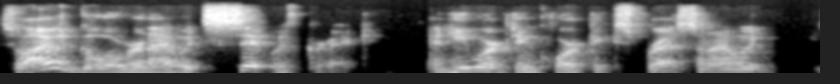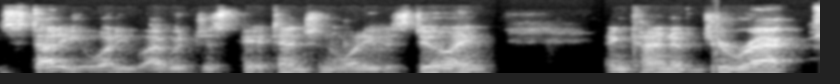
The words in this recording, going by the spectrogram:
So I would go over and I would sit with Greg, and he worked in QuarkXPress, and I would study what he, I would just pay attention to what he was doing, and kind of direct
